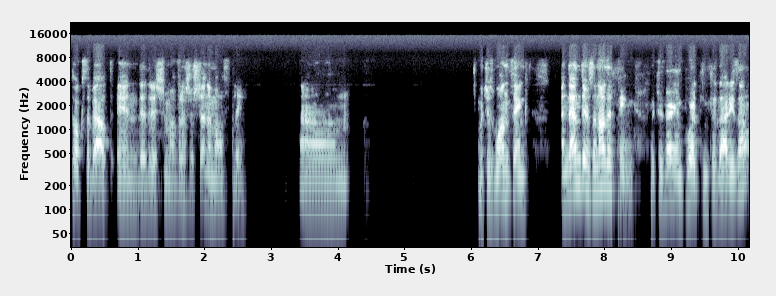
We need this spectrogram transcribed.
talks about in the Drishim of Rosh Hashanah mostly, um, which is one thing. And then there's another thing which is very important to Darizal,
